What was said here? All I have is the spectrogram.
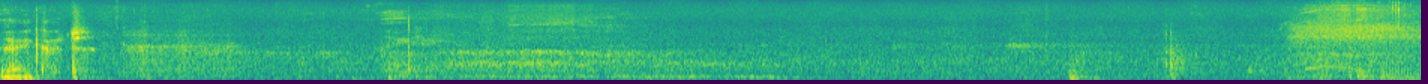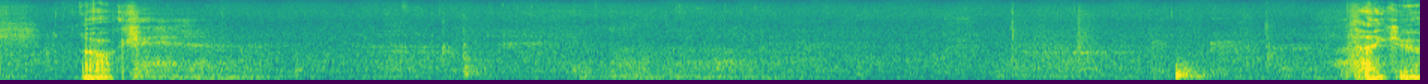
Very good. Okay. Thank you.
